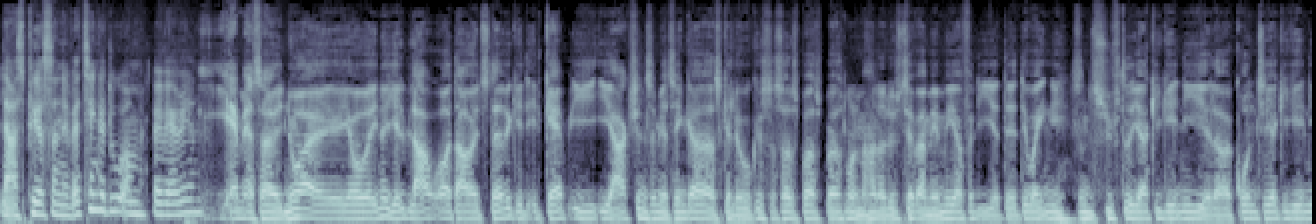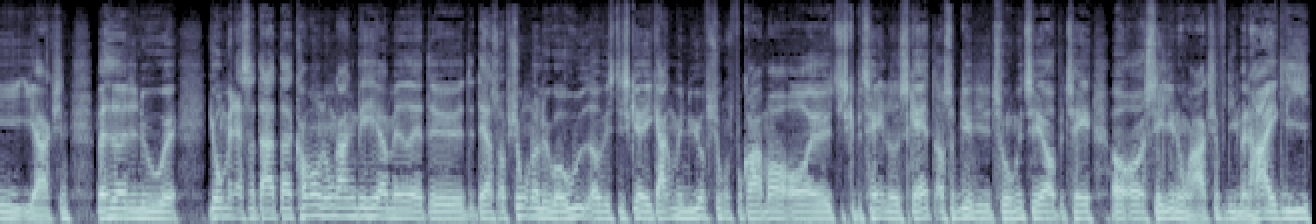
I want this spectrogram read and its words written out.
Lars Persson, hvad tænker du om Bavarian? Jamen altså, nu har jeg jo været inde og hjælpe Lav, og der er jo et, stadigvæk et, et gap i, i aktien, som jeg tænker skal lukkes, og så er det spørgsmål, spørgsmål om han har lyst til at være med mere, fordi at det, det var egentlig sådan syftet, jeg gik ind i, eller grund til, at jeg gik ind i, i aktien. Hvad hedder det nu? Øh, jo, men altså, der, der kommer jo nogle gange det her med, at øh, deres optioner løber ud, og hvis de skal i gang med nye optionsprogrammer, og øh, de skal betale noget skat, og så bliver de det tvunget til at betale og, og sælge nogle aktier, fordi man man har ikke lige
